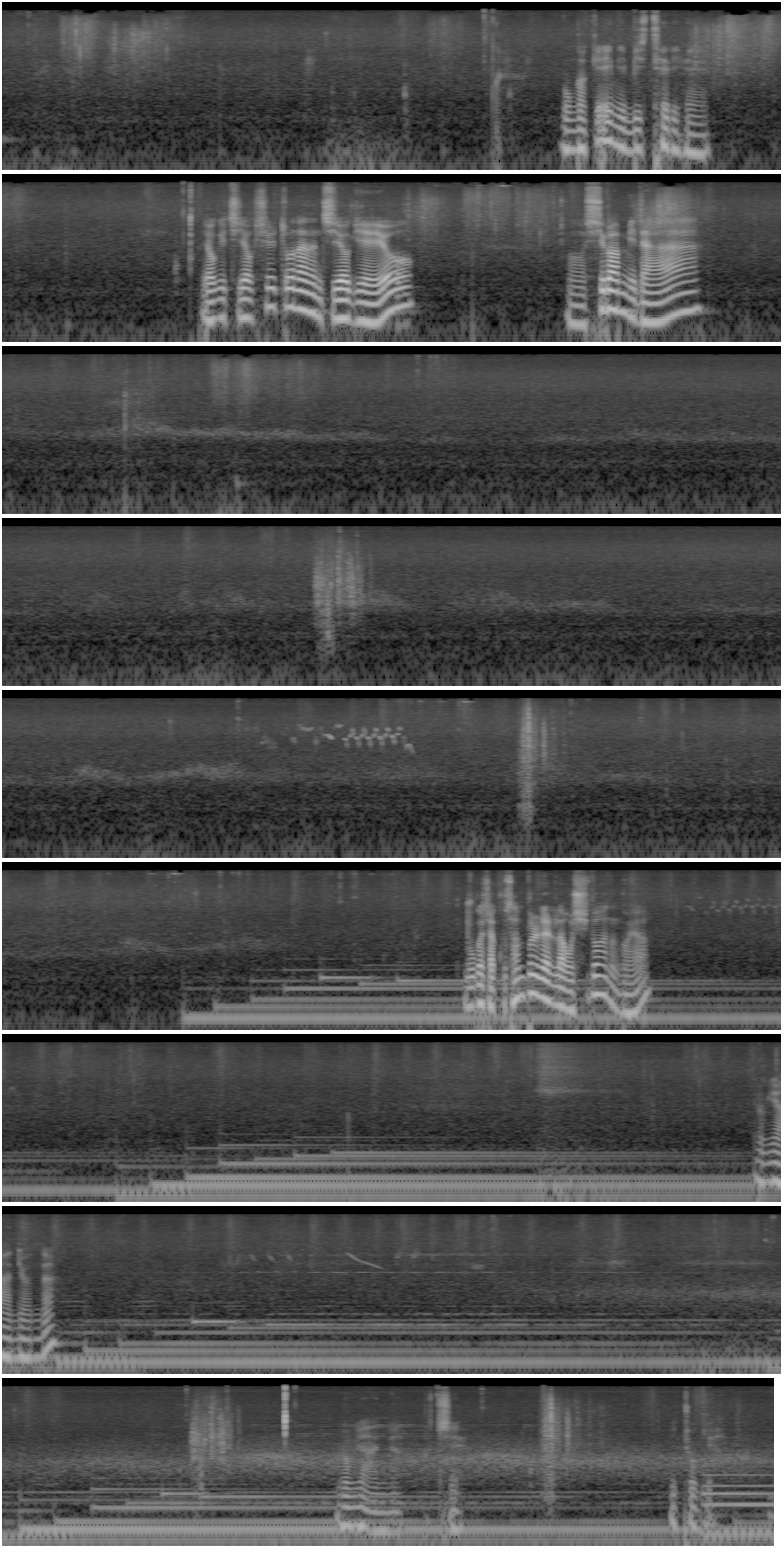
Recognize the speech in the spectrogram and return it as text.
뭔가 게임이 미스테리해. 여기 지역 실존하는 지역이에요. 어, 싫어합니다. 산불 내려고 시도하는 거야? 여기 아니었나? 여기 아니야. 그치? 이쪽이야.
